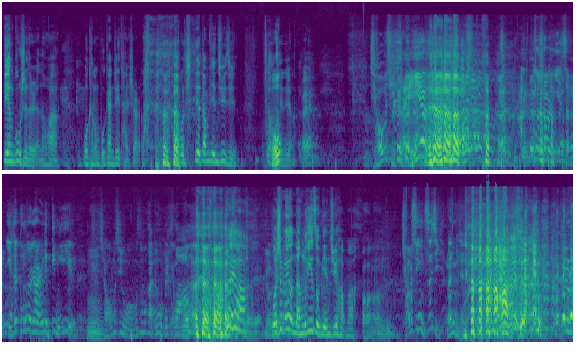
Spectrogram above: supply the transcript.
编故事的人的话，我可能不干这摊事儿了，我直接当编剧去，更有前景。哎。瞧不起谁呀？六少，你怎么你这工作让人给定义了？嗯，瞧不起我，我怎么感觉我被夸了？对啊，我是没有能力做编剧，好吗？瞧不起你自己呢？你这 就是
